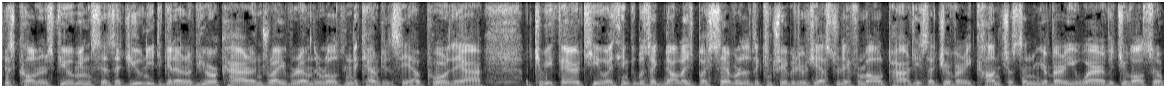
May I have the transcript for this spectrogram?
This caller is fuming, says that you need to get out of your car and drive around the roads in the county to see how poor they are. To be fair to you, I think it was acknowledged by several of the contributors yesterday from all parties that you're very conscious and you're very aware of it. You've also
